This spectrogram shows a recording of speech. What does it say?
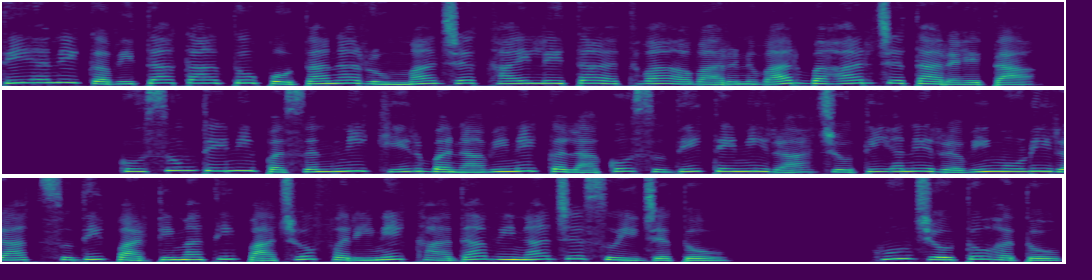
તે અને કવિતા કાં તો પોતાના રૂમમાં જ ખાઈ લેતા અથવા અવારનવાર બહાર જતા રહેતા. કુસુમ તેની પસંદની ખીર બનાવીને કલાકો સુધી તેની રાહ જોતી અને રવિ મોડી રાત સુધી પાર્ટીમાંથી પાછો ફરીને ખાધા વિના જ સૂઈ જતો. હું જોતો હતો,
